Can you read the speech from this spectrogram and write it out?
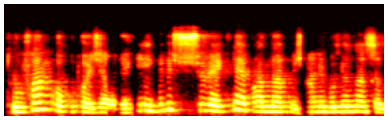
tufan kopacağıyla ilgili sürekli hep anlatmış. Hani bugün nasıl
